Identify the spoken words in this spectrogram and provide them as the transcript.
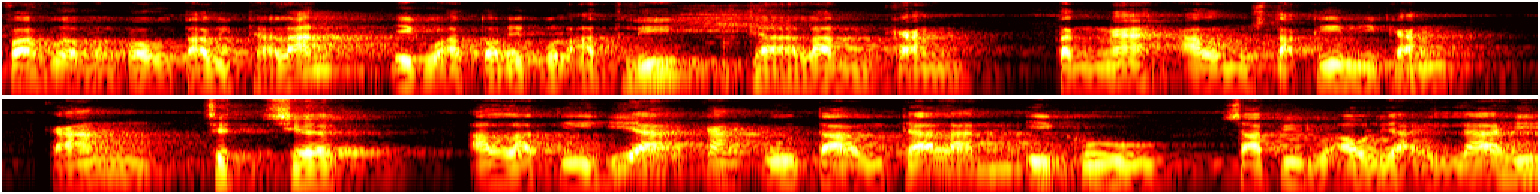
fa huwa mongko utawi dalan iku at-tariqul adli dalan kang tengah al mustaqimi kang kang jejeg. Allati hiya kang utawi dalan iku sabilu illahi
